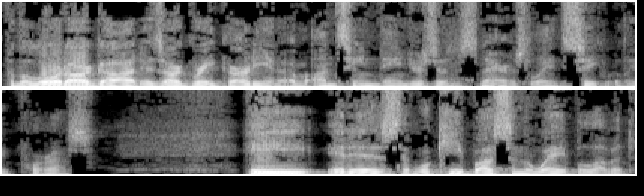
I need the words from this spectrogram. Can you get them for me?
For the Lord our God is our great guardian of unseen dangers and snares laid secretly for us. He it is that will keep us in the way, beloved.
